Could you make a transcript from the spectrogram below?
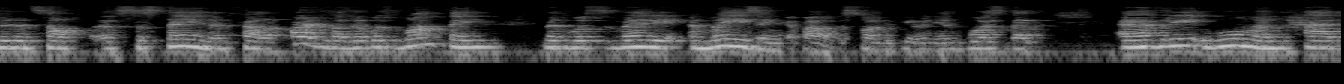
didn't self-sustain and fell apart. But there was one thing that was very amazing about the Soviet Union was that every woman had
